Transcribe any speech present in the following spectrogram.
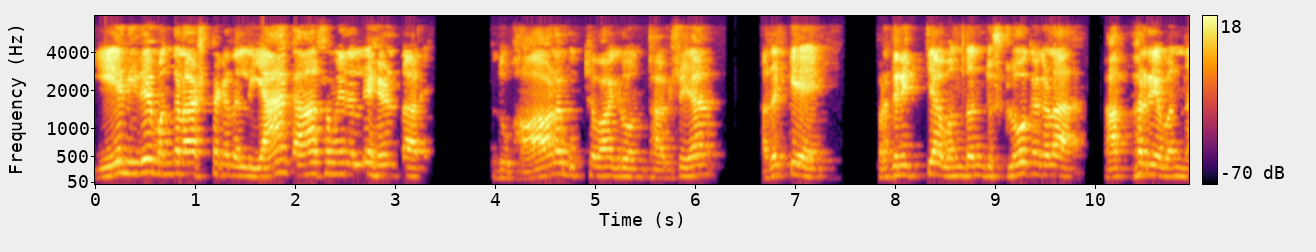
ಏನಿದೆ ಮಂಗಲಾಷ್ಟಕದಲ್ಲಿ ಯಾಕೆ ಆ ಸಮಯದಲ್ಲೇ ಹೇಳ್ತಾರೆ? ಅದು ಬಹಳ ಮುಖ್ಯವಾಗಿರುವಂತಹ ವಿಷಯ. ಅದಕ್ಕೆ ಪ್ರತಿನಿತ್ಯ ಒಂದೊಂದು ಶ್ಲೋಕಗಳ ತಾತ್ಪರ್ಯವನ್ನ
